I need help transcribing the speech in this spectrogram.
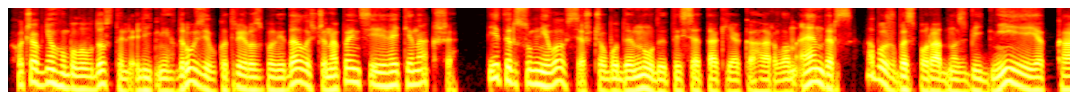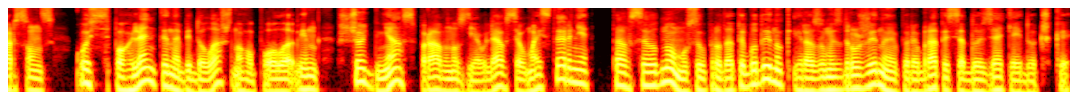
хоча в нього було вдосталь літніх друзів, котрі розповідали, що на пенсії геть інакше. Пітер сумнівався, що буде нудитися так, як Гарлон Ендерс, або ж безпорадно збідніє, як Карсонс. Ось погляньте на бідолашного пола. Він щодня справно з'являвся в майстерні та все одно мусив продати будинок і разом із дружиною перебратися до зятя й дочки.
